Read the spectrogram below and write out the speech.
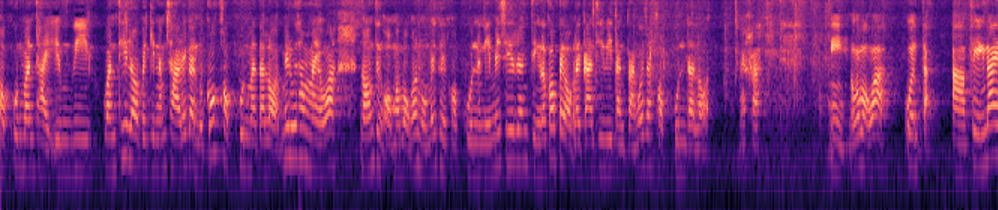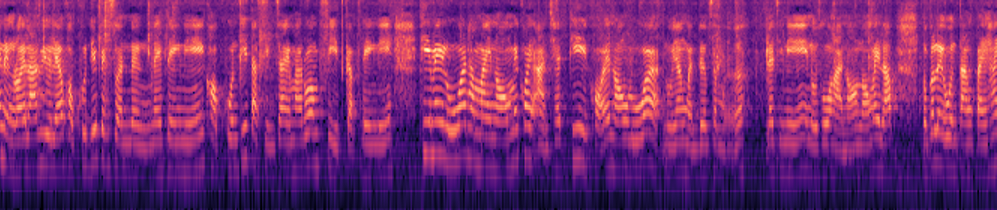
ขอบคุณวันถ่าย MV วันที่เราไปกินน้ำชาด้วยกันหนูก็ขอบคุณมาตลอดไม่รู้ทำไมว่า น้องถึงออกมาบอกว่าหนูไม่เคยขอบคุณอันนี้ไม่ใช่เรื่องจริง แล้วก็ไปออกรายการทีวีต่างๆ ก็จะขอบคุณตลอดนะคะ นี่หนูก็บอกว่าโอนตะ เพลงได้หนึ่งร้อยล้านวิวแล้วขอบคุณที่เป็นส่วนหนึ่ง ในเพลงนี้ขอบคุณที่ตัดสินใจมาร่วมฟีดกับเพลงนี้ พี่ไม่รู้ว่าทำไมน้องไม่ค่อยอ่านแชทพี่ขอให้น้องรู้ว่าหนูยังเหมือนเดิมเสมอ และทีนี้หนูโทรหาน้องน้องไม่รับหนูก็เลยโอนตังไปให้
